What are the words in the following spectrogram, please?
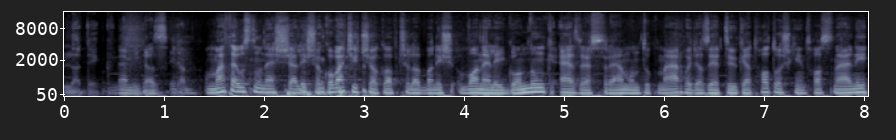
Hulladék. nem igaz. A Mateusz Nunessel és a Kovácsicsal kapcsolatban is van elég gondunk, ezerszer elmondtuk már, hogy azért őket hatosként használni,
